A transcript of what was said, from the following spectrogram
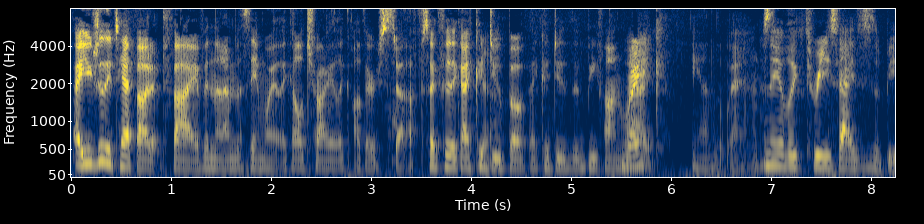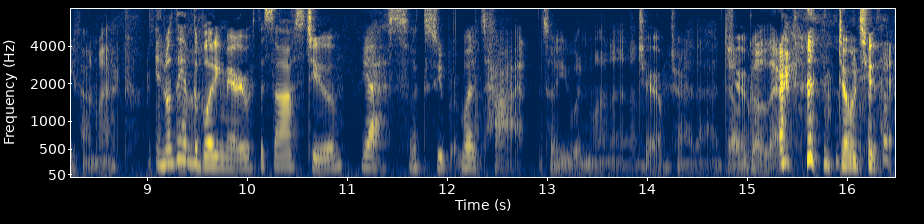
I usually tap out at five, and then I'm the same way. Like I'll try like other stuff. So I feel like I could do both. I could do the beef on Right. And the wings. And they have like three sizes of beef on weck. And don't they have the Bloody Mary with the sauce too? Yes, like super. Well, it's hot, so you wouldn't want to True. try that. Don't True. go there. Don't do that.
